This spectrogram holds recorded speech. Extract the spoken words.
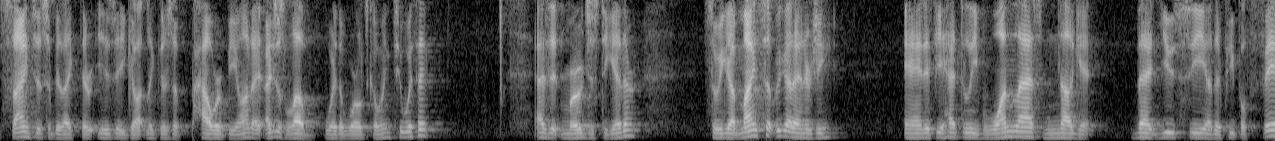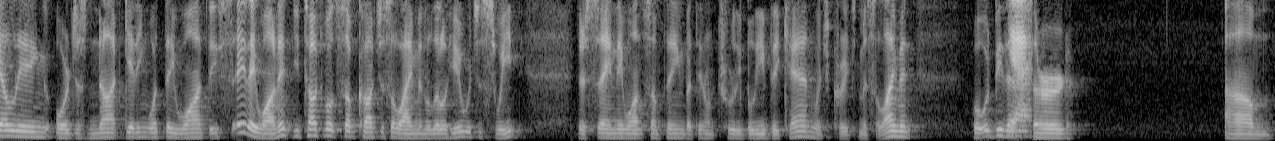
scientists will be like, there is a God, like there's a power beyond it. I just love where the world's going to with it as it merges together. So we got mindset, we got energy. And if you had to leave one last nugget that you see other people failing or just not getting what they want, they say they want it. You talked about subconscious alignment a little here, which is sweet. They're saying they want something, but they don't truly believe they can, which creates misalignment. What would be that yeah. third? Um,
